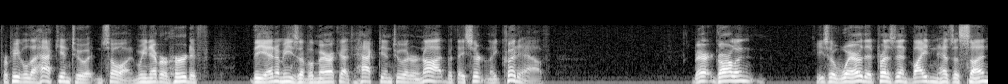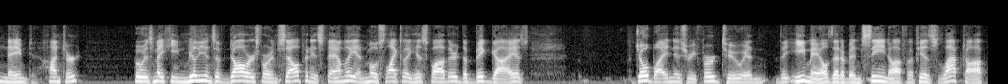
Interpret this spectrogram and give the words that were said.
for people to hack into it and so on. We never heard if the enemies of America hacked into it or not, but they certainly could have. Merrick Garland He's aware that President Biden has a son named Hunter who is making millions of dollars for himself and his family and most likely his father, the big guy, as Joe Biden is referred to in the emails that have been seen off of his laptop.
